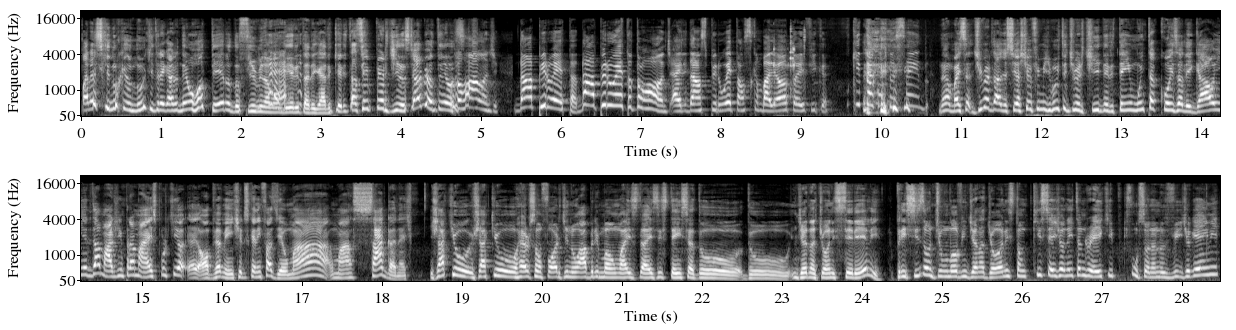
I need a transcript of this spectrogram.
Parece que nunca, nunca entregaram nem o roteiro do filme na mão é. dele, tá ligado? Que ele tá sempre perdido. Assim, ai meu Deus. Tom Holland, dá uma pirueta, dá uma pirueta, Tom Holland. Aí ele dá umas piruetas, umas cambalhotas e fica que tá acontecendo? Não, mas de verdade, assim, eu achei o filme muito divertido, ele tem muita coisa legal e ele dá margem para mais, porque, é, obviamente, eles querem fazer uma, uma saga, né? Já que, o, já que o Harrison Ford não abre mão mais da existência do, do Indiana Jones ser ele, precisam de um novo Indiana Jones, então que seja o Nathan Drake, que funciona no videogame,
